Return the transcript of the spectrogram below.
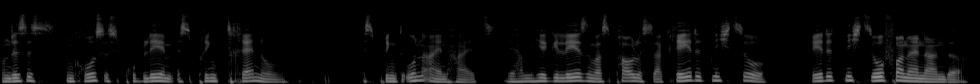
Und das ist ein großes Problem. Es bringt Trennung es bringt Uneinheit. Wir haben hier gelesen, was Paulus sagt. Redet nicht so, redet nicht so voneinander,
